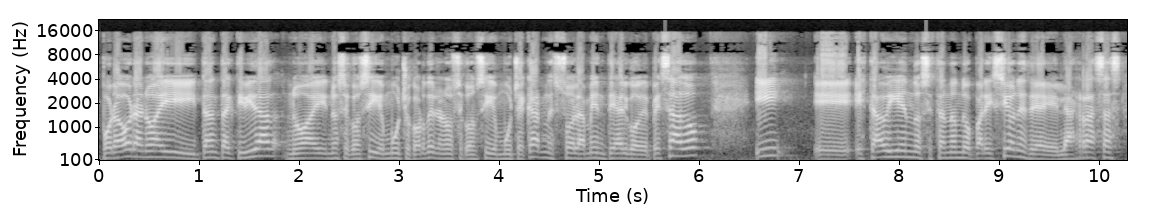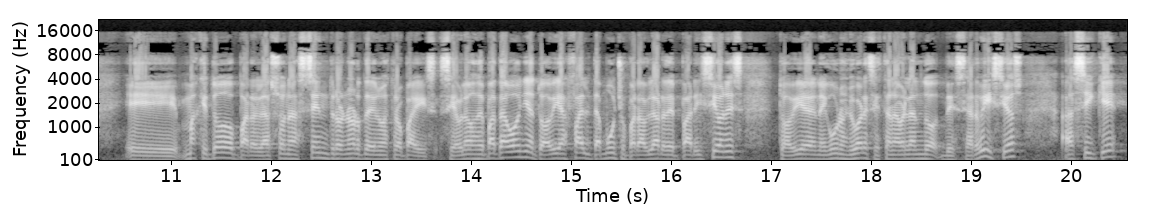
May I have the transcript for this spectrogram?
Por ahora no hay tanta actividad, no, hay, no se consigue mucho cordero, no se consigue mucha carne, solamente algo de pesado y eh, está viendo, se están dando apariciones de las razas, eh, más que todo para la zona centro-norte de nuestro país. Si hablamos de Patagonia, todavía falta mucho para hablar de apariciones, todavía en algunos lugares se están hablando de servicios, así que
